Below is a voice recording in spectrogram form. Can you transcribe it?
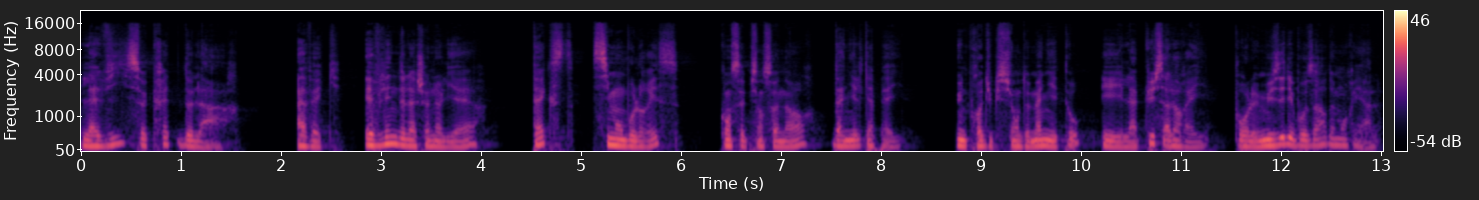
La vie secrète de l'art. Avec Evelyne de la Chenelière, texte Simon Boulris, conception sonore Daniel Capeille. Une production de Magnéto et La puce à l'oreille pour le Musée des beaux-arts de Montréal.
